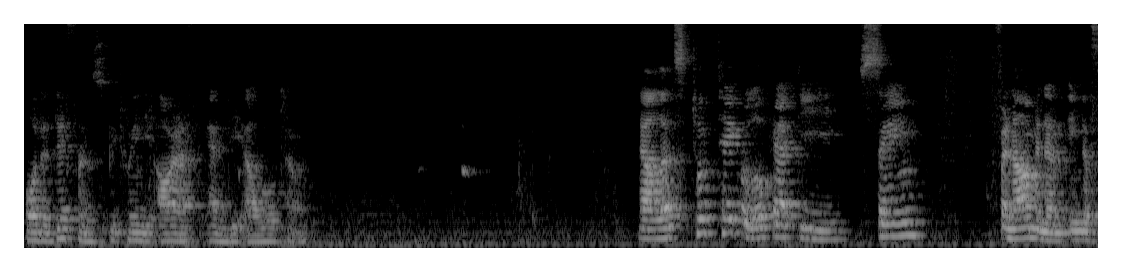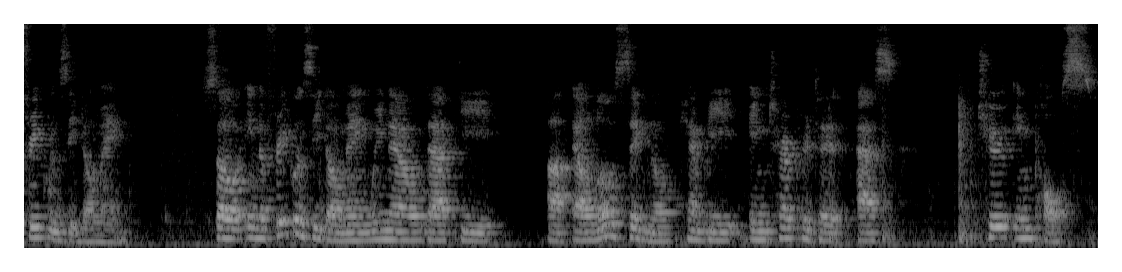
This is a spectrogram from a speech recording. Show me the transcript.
or the difference between the RF and the LO tone. Now let's take a look at the same phenomenon in the frequency domain. So in the frequency domain, we know that the uh, LO signal can be interpreted as two impulse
